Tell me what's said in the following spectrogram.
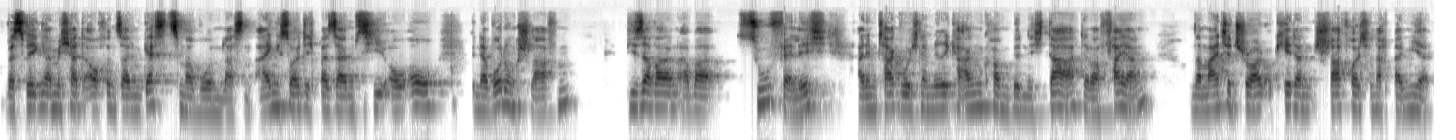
weswegen er mich hat auch in seinem Gästezimmer wohnen lassen. Eigentlich sollte ich bei seinem COO in der Wohnung schlafen. Dieser war dann aber zufällig an dem Tag, wo ich in Amerika angekommen bin, nicht da. Der war feiern. Und dann meinte Gerard, okay, dann schlaf heute Nacht bei mir.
